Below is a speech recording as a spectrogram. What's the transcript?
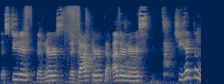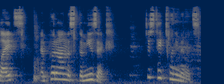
The student, the nurse, the doctor, the other nurse. She hit the lights and put on the, the music. Just take 20 minutes.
